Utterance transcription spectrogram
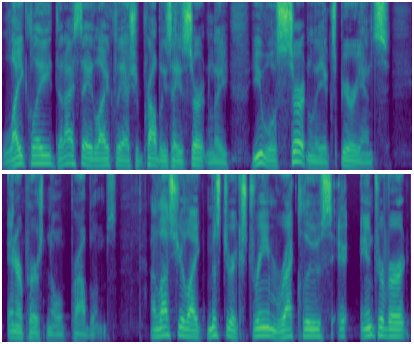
likely, did I say likely? I should probably say certainly, you will certainly experience interpersonal problems. Unless you're like Mr. Extreme Recluse, introvert,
